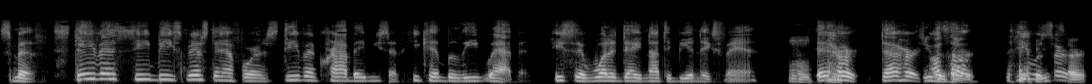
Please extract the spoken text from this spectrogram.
Smith. Stephen C.B. Smith stand for Stephen Crybaby Smith. He can't believe what happened. He said, "What a day not to be a Knicks fan." Mhm. It hurt. That hurts. He was thought hurt. He was hurt.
